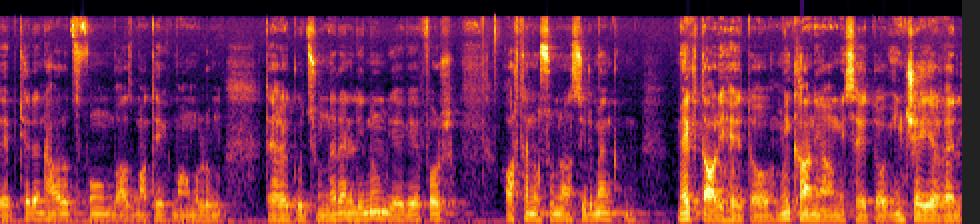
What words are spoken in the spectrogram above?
դեպքեր են հարուցվում, բազմաթիվ մամուլում տեղեկություններ են լինում եւ երբ որ արդեն ուսումնասիրում ենք 1 տարի հետո, մի քանի ամիս հետո ինչ է եղել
